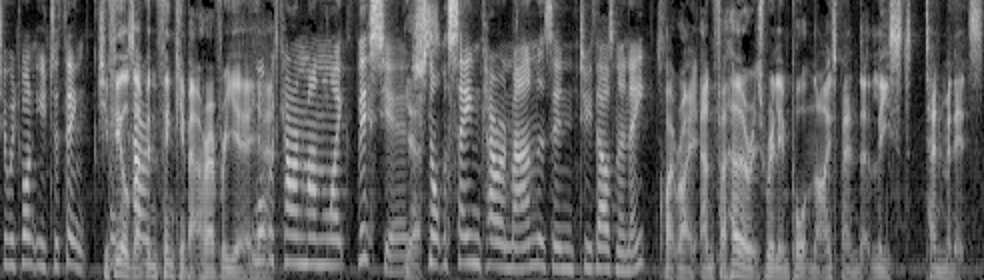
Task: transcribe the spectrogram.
She would want you to think. She feels I've been thinking about her every year. What yeah. would Karen Mann like this year? Yes. She's not the same Karen Mann as in 2008. Quite right. And for her, it's really important that I spend at least 10 minutes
